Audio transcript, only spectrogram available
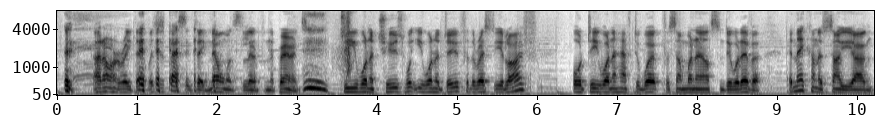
I don't want to read that, which is a classic thing. No one wants to learn from their parents. Do you want to choose what you want to do for the rest of your life? Or do you want to have to work for someone else and do whatever? And they're kind of so young,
